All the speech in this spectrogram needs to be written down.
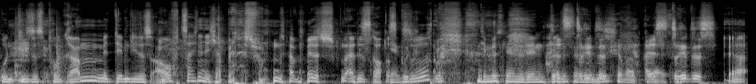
Und dieses Programm, mit dem die das aufzeichnen, ich habe mir, das schon- hab mir das schon alles Ja, rausgesucht. Die müssen ja nur den, Als den drittes, Bildschirm als drittes, Ja.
